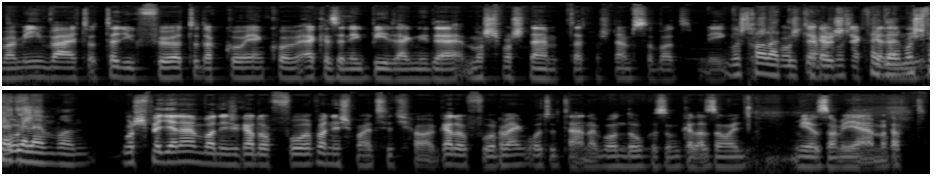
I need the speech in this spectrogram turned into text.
valami invite-ot tegyük föl, tudod, akkor ilyenkor elkezdenék billegni, de most, most nem, tehát most nem szabad még. Most haladni most, kell, most, fegyel, most fegyelem van. Most, most fegyelem van, és God of War van, és majd, hogyha God of War meg volt, utána gondolkozunk el azon, hogy mi az, ami elmaradt.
